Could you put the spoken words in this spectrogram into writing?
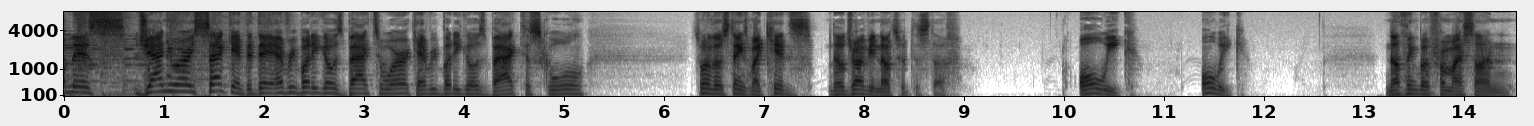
On this January 2nd, the day everybody goes back to work, everybody goes back to school. It's one of those things, my kids, they'll drive you nuts with this stuff. All week. All week. Nothing but from my son.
